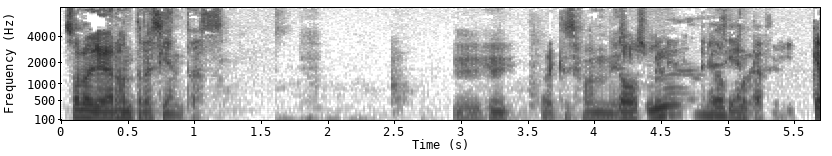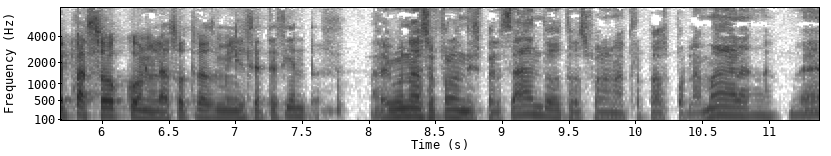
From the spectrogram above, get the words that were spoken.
solo llegaron 300. Porque se fueron 2.300. ¿Qué pasó con las otras 1.700? Algunas se fueron dispersando, otras fueron atrapadas por la mara. Eh,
